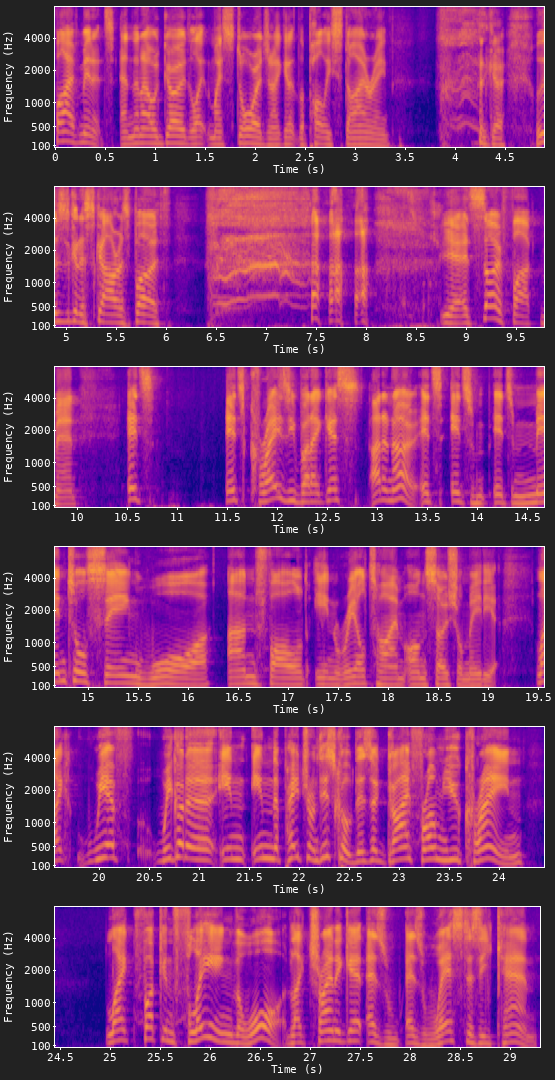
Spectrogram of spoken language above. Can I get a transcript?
five minutes. And then I would go to like my storage and I get the polystyrene. I go, well, this is gonna scar us both. yeah, it's so fucked, man. It's it's crazy, but I guess I don't know. It's it's it's mental seeing war unfold in real time on social media. Like we have, we got a in in the Patreon Discord. There's a guy from Ukraine, like fucking fleeing the war, like trying to get as as west as he can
